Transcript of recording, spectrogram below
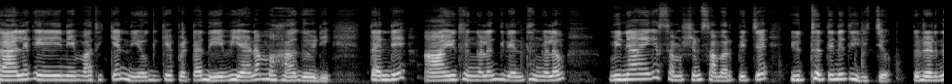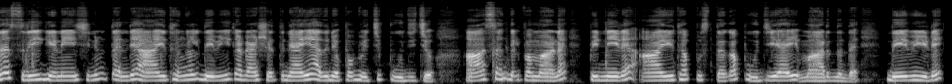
കാലകേയനെ വധിക്കാൻ നിയോഗിക്കപ്പെട്ട ദേവിയാണ് മഹാഗൗരി. തന്റെ ആയുധങ്ങളും ഗ്രന്ഥങ്ങളും വിനായക സംശയം സമർപ്പിച്ച് യുദ്ധത്തിന് തിരിച്ചു. തുടർന്ന് ശ്രീ ഗണേശനും തന്റെ ആയുധങ്ങൾ ദേവീ കടാക്ഷത്തിനായി അതിനൊപ്പം വെച്ച് പൂജിച്ചു. ആ സങ്കല്പമാണ് പിന്നീട് ആയുധ പുസ്തക പൂജയായി മാറുന്നത്. ദേവിയുടെ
